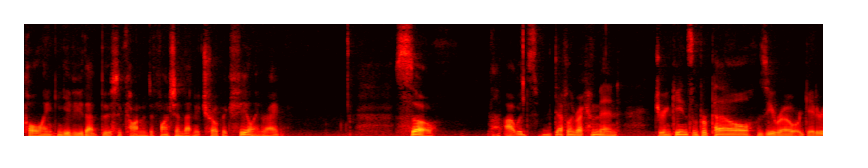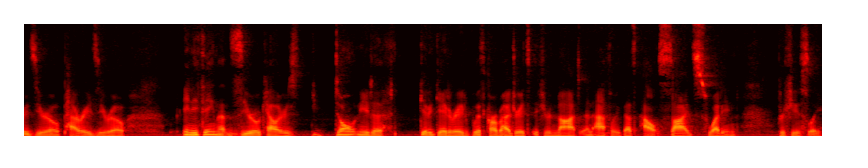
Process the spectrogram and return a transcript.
Choline can give you that boost of cognitive function, that nootropic feeling, right? So, I would definitely recommend drinking some Propel Zero or Gatorade Zero, Powerade Zero, anything that's zero calories you don't need to get a Gatorade with carbohydrates if you're not an athlete that's outside sweating profusely.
